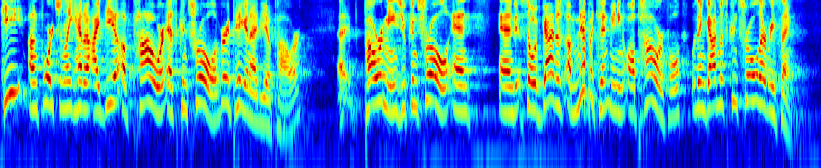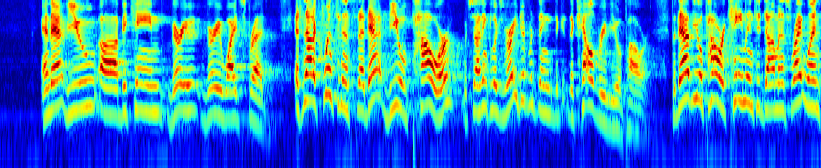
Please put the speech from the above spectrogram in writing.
He, unfortunately, had an idea of power as control, a very pagan idea of power. Uh, power means you control. And, and so if God is omnipotent, meaning all powerful, well, then God must control everything. And that view uh, became very, very widespread. It's not a coincidence that that view of power, which I think looks very different than the, the Calvary view of power, but that view of power came into dominance right when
